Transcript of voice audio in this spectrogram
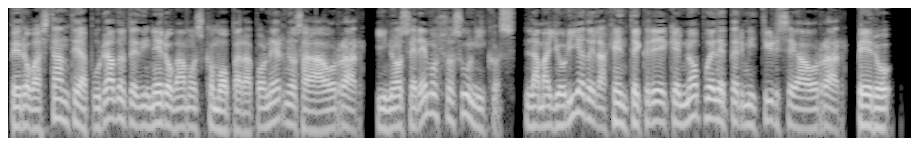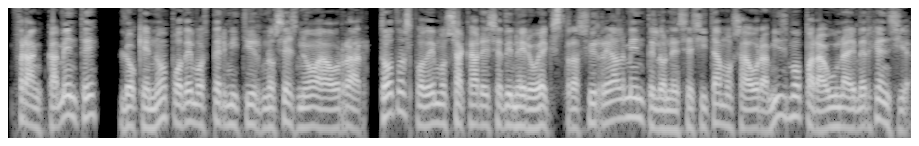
pero bastante apurados de dinero vamos como para ponernos a ahorrar, y no seremos los únicos. La mayoría de la gente cree que no puede permitirse ahorrar, pero, francamente, lo que no podemos permitirnos es no ahorrar. Todos podemos sacar ese dinero extra si realmente lo necesitamos ahora mismo para una emergencia.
